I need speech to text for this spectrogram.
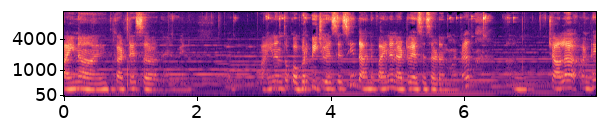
పైన ఇది కట్టేసారు I పైన అంతా కొబ్బరి పీచు వేసేసి దానిపైన నట్టు వేసేసాడు అనమాట చాలా అంటే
